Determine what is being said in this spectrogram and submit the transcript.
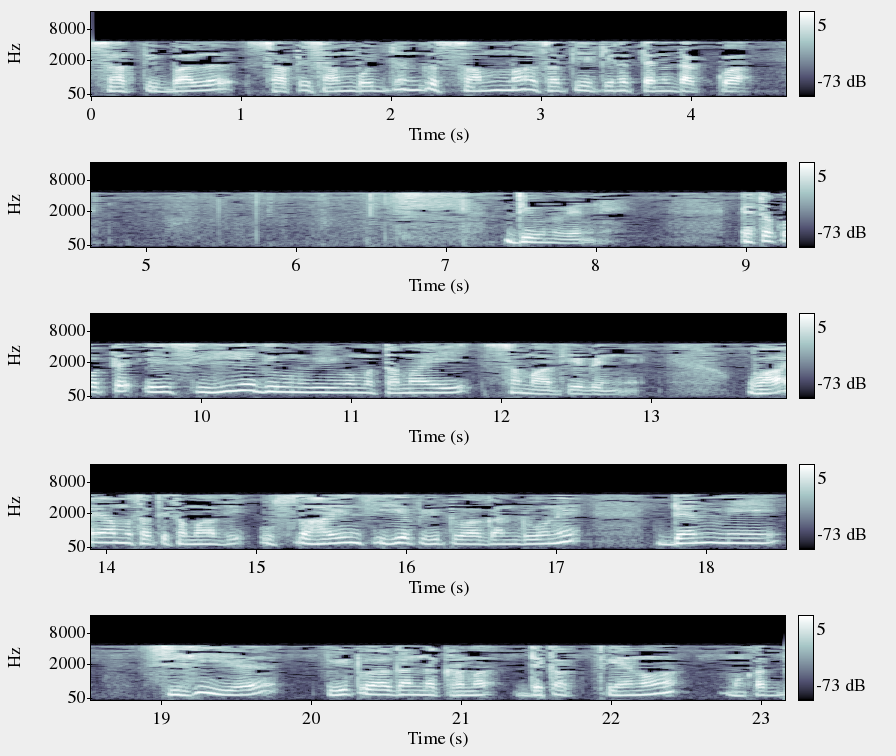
සති බල සති සම්බොජ්ජංග සම්මා සතිය කියන තැන දක්වා දියුණු වෙන්නේ එතකොට ඒ සිහිය දියුණු වීමම තමයි සමාධිය වෙන්නේ. වායාම සති සමාධි උත්සාහයෙන් සිහිය පිහිටුවා ගන්න ඕනේ. දැන් මේ සිහිය පිහිටුවා ගන්න ක්‍රම දෙකක් තියෙනවා. මොකද්ද?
